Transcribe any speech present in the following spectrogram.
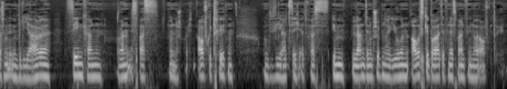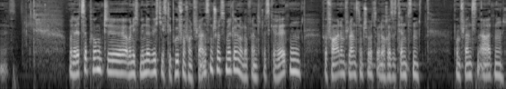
dass man über die Jahre sehen kann, wann ist was entsprechend aufgetreten und wie hat sich etwas im Land, in bestimmten Region ausgebreitet, wenn es meinetwegen neu aufgetreten ist. Und der letzte Punkt, äh, aber nicht minder wichtig, ist die Prüfung von Pflanzenschutzmitteln oder Pflanzenschutzgeräten, Verfahren im Pflanzenschutz oder auch Resistenzen von Pflanzenarten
